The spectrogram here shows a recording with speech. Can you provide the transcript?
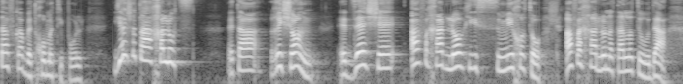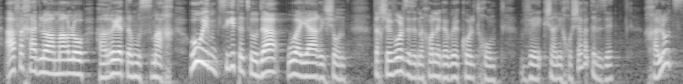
דווקא בתחום הטיפול, יש את החלוץ, את הראשון, את זה שאף אחד לא הסמיך אותו, אף אחד לא נתן לו תעודה, אף אחד לא אמר לו, הרי אתה מוסמך. הוא המציא את התעודה, הוא היה הראשון. תחשבו על זה, זה נכון לגבי כל תחום. וכשאני חושבת על זה, חלוץ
